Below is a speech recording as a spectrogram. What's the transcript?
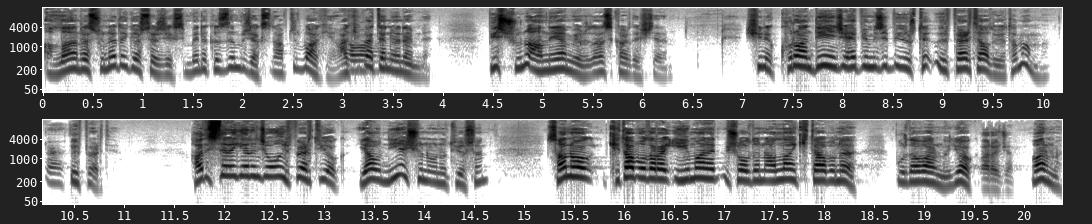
Allah'ın Resulüne de göstereceksin, beni kızdırmayacaksın Abdülbaki. Hakikaten tamam. önemli. Biz şunu anlayamıyoruz az kardeşlerim. Şimdi Kur'an deyince hepimizi bir ürte, ürperti alıyor tamam mı? Evet. Ürperti. Hadislere gelince o ürperti yok. Ya niye şunu unutuyorsun? Sana o kitap olarak iman etmiş olduğun Allah'ın kitabını burada var mı? Yok. Var hocam. Var mı?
